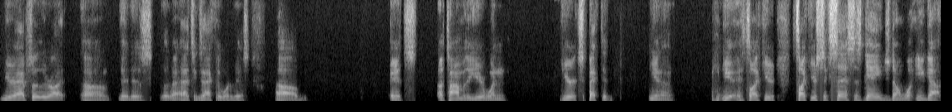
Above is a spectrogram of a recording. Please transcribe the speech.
you're absolutely right. Um it is that's exactly what it is. Um it's a time of the year when you're expected you know, yeah, it's like your it's like your success is gauged on what you got,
